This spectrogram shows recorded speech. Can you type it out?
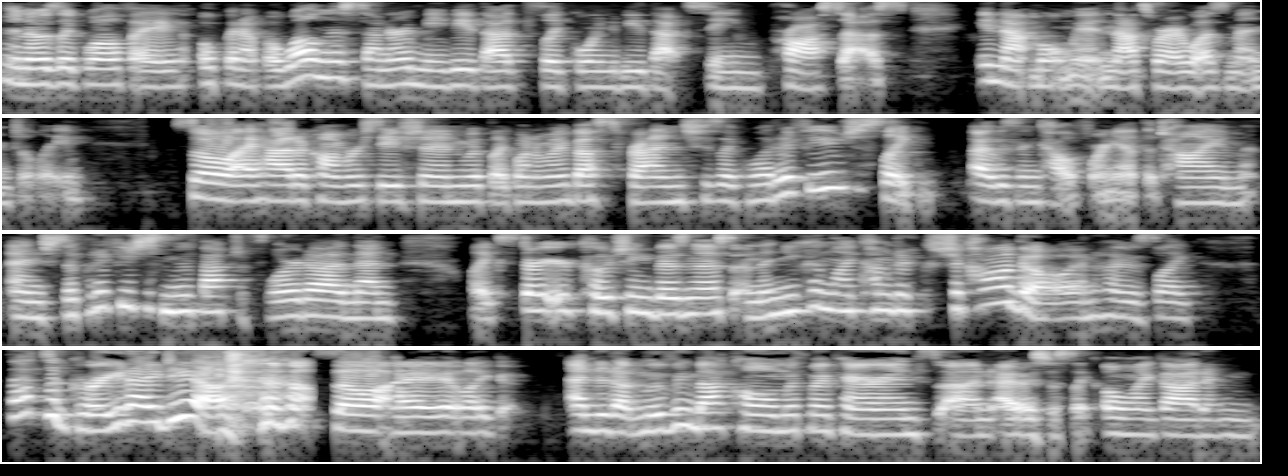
And I was like, well, if I open up a wellness center, maybe that's like going to be that same process in that moment. And that's where I was mentally. So I had a conversation with like one of my best friends. She's like, what if you just like, I was in California at the time. And she's like, what if you just move back to Florida and then like start your coaching business and then you can like come to Chicago? And I was like, that's a great idea. so I like ended up moving back home with my parents and I was just like, oh my God. And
